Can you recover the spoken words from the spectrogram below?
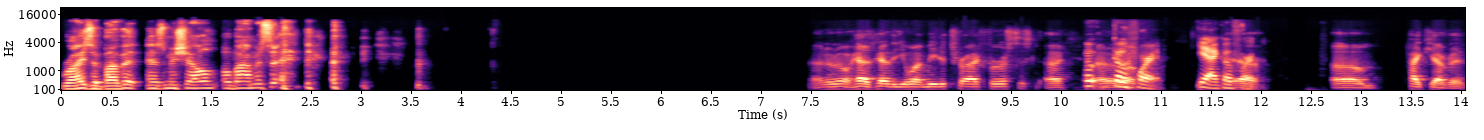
rise above it, as Michelle Obama said. I don't know. Heather, you want me to try first? I, go, go for it. Yeah, go yeah. for it. Um, hi, Kevin.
